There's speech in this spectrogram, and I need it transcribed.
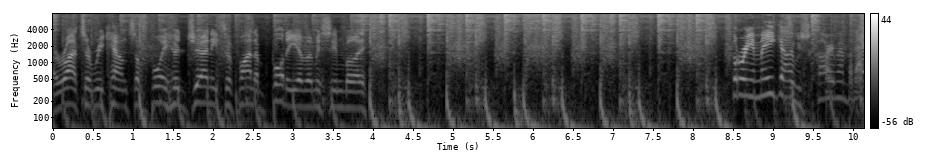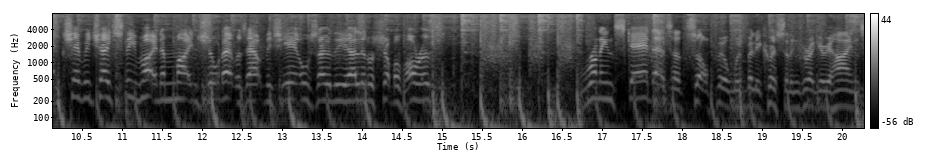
a writer recounts a boyhood journey to find a body of a missing boy. Three Amigos, I remember that. Chevy Chase, Steve Martin, and Martin Short. That was out this year. Also, the uh, Little Shop of Horrors. Running Scared, that's a top film with Billy Crystal and Gregory Hines.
